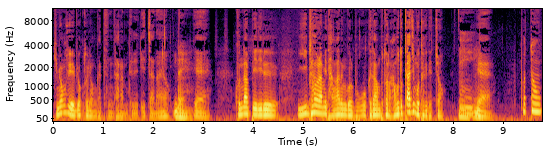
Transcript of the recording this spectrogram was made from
김영수 예벽도령 같은 사람들 있잖아요. 네. 예. 군납 비리를 이 사람이 당하는 걸 보고, 그 다음부터는 아무도 까지 못하게 됐죠. 네. 음. 예. 보통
